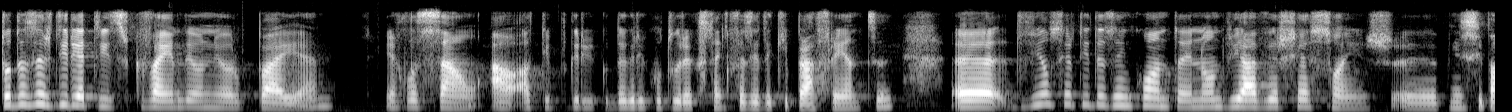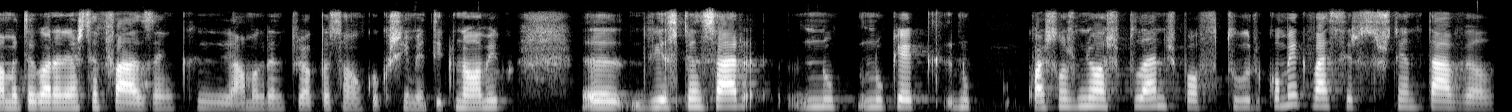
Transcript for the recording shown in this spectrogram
todas as diretrizes que vêm da União Europeia em relação ao, ao, tipo de agricultura que se tem que fazer daqui para a frente, uh, deviam ser tidas em conta, não devia haver exceções, uh, principalmente agora nesta fase em que há uma grande preocupação com o crescimento económico, uh, devia-se pensar no, no que é que, no, quais são os melhores planos para o futuro, como é que vai ser sustentável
